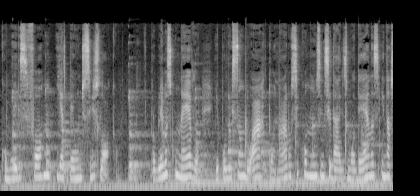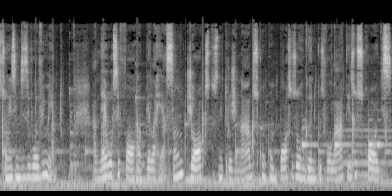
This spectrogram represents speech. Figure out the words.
como eles se formam e até onde se deslocam. Problemas com névoa e poluição do ar tornaram-se comuns em cidades modernas e nações em desenvolvimento. A névoa se forma pela reação de óxidos nitrogenados com compostos orgânicos voláteis, os COVs,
